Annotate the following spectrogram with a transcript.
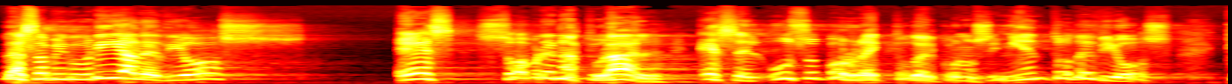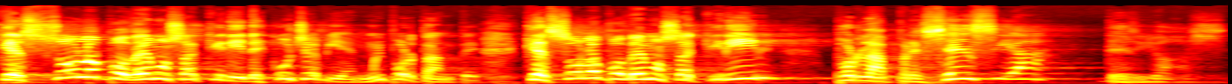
La sabiduría de Dios es sobrenatural, es el uso correcto del conocimiento de Dios que solo podemos adquirir, escuche bien, muy importante, que solo podemos adquirir por la presencia de Dios.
